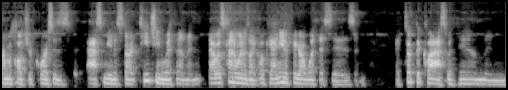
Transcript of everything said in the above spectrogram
permaculture courses asked me to start teaching with him. And that was kind of when i was like okay i need to figure out what this is. And i took the class with him and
